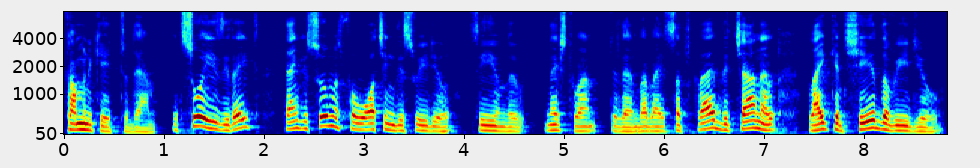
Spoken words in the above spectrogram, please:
communicate to them. It's so easy, right? Thank you so much for watching this video. See you in the next one. Till then, bye bye. Subscribe the channel, like and share the video.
